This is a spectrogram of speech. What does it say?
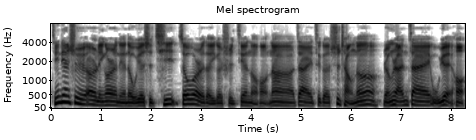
今天是二零二二年的五月十七周二的一个时间了哈。那在这个市场呢，仍然在五月哈。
